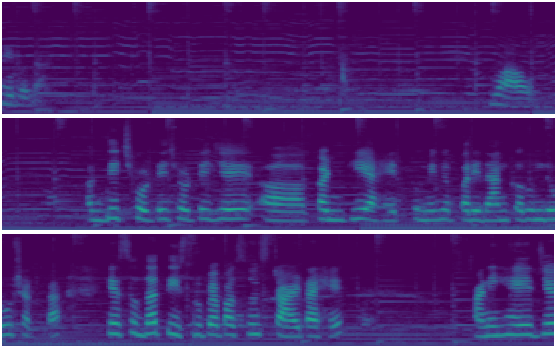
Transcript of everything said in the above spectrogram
हे बघा. वाव. अगदी छोटे छोटे जे कंठी आहेत तुम्ही परिधान करून देऊ शकता हे सुद्धा तीस रुपयापासून स्टार्ट आहे. आणि हे जे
